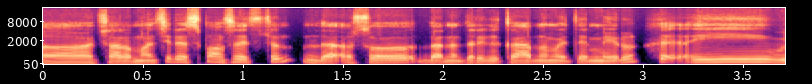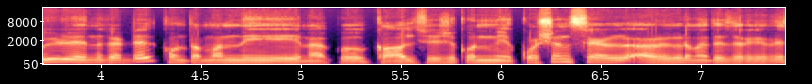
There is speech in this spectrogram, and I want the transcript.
చాలా మంచి రెస్పాన్స్ ఇస్తుంది దా- సో దాని అందరికీ కారణం అయితే మీరు. ఈ వీడియో ఎందుకంటే కొంతమంది నాకు కాల్ చేసి కొన్ని క్వశ్చన్స్ అడగడం అయితే జరిగింది.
